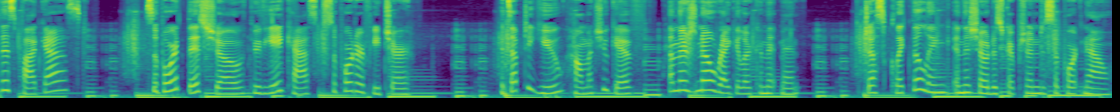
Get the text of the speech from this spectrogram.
this podcast? Support this show through the ACAST supporter feature. It's up to you how much you give, and there's no regular commitment. Just click the link in the show description to support now.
